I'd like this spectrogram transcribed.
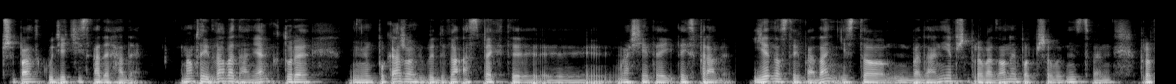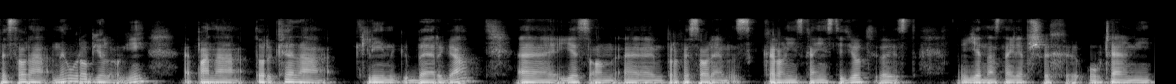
przypadku dzieci z ADHD? Mam tutaj dwa badania, które mm, pokażą jakby dwa aspekty y, właśnie tej, tej sprawy. Jedno z tych badań jest to badanie przeprowadzone pod przewodnictwem profesora neurobiologii, pana Torkela Klingberga. E, jest on e, profesorem z Karolinska Institute, to jest jedna z najlepszych uczelni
